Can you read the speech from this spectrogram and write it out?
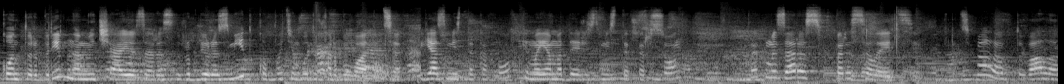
контур брів, намічаю зараз, роблю розмітку, потім буду фарбувати це. Я з міста Каховки, моя модель з міста Херсон. Так ми зараз в переселенці. Працювала, готувала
